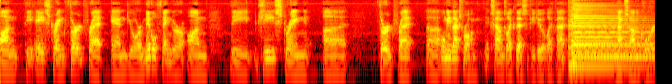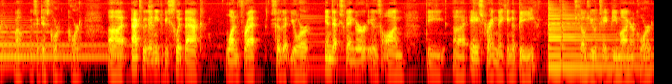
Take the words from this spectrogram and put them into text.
on the A string third fret and your middle finger on the G string uh, third fret. Uh, only that's wrong. It sounds like this if you do it like that. And that's not a chord. Well, it's a discordant chord. Uh, actually, they need to be slid back one fret so that your index finger is on the uh, A string making a B, which tells you it's a B minor chord.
